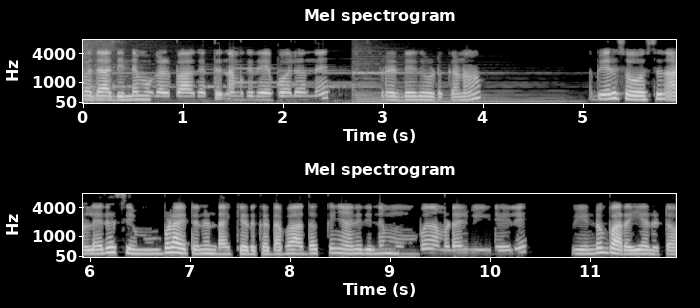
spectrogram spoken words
അപ്പോൾ അത് അതിന്റെ മുകൾ ഭാഗത്ത് നമുക്ക് ഇതേപോലെ ഒന്ന് സ്പ്രെഡ് ചെയ്ത് കൊടുക്കണം. അപ്പോൾ ഈ ഒരു സോസ് വളരെ സിമ്പിളായിട്ട് തന്നെ ഉണ്ടാക്കിയെടുക്കട്ടെ. അപ്പോൾ അതൊക്കെ ഞാൻ ഇതിന് മുമ്പ് നമ്മുടെ വീഡിയോയിൽ വീണ്ടും പറയുകയാണ് കേട്ടോ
